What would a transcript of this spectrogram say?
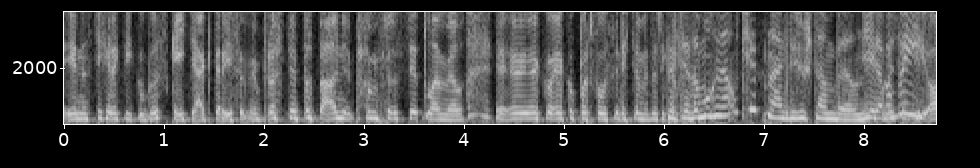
jeden z těch rekvíků byl skateák, který se mi prostě totálně tam prostě tlemil. Je- Jako, jako pod fousy, nechtěl mi to říkat Tak tě to mohl naučit, ne, když už tam byl, než jako se by, jo,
